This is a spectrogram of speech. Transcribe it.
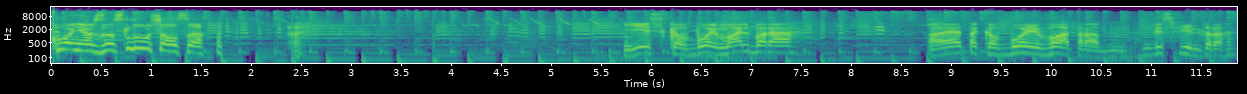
Конь аж заслушался. Есть ковбой Мальбора, а это ковбой Ватра без фильтра.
